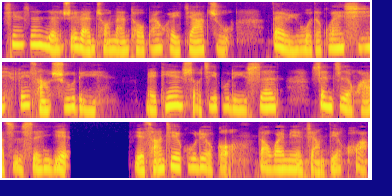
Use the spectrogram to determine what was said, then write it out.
先生人虽然从南头搬回家住，但与我的关系非常疏离，每天手机不离身，甚至滑至深夜，也常借故遛狗到外面讲电话。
